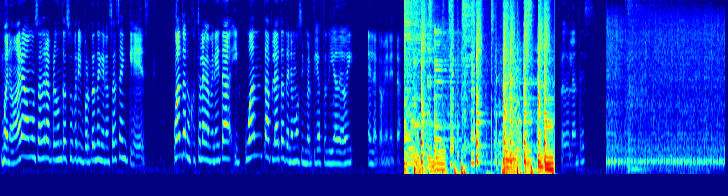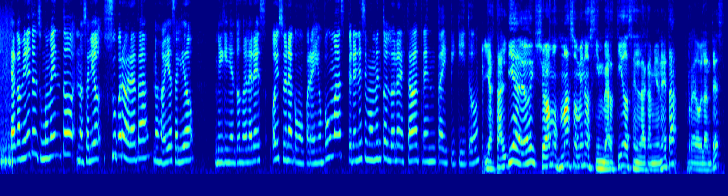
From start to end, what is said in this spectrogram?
Bueno, ahora vamos a otra pregunta súper importante que nos hacen que es ¿Cuánto nos costó la camioneta y cuánta plata tenemos invertida hasta el día de hoy en la camioneta? Redoblantes. La camioneta en su momento nos salió súper barata, nos había salido 1.500 dólares. Hoy suena como para ir un poco más, pero en ese momento el dólar estaba 30 y piquito. Y hasta el día de hoy llevamos más o menos invertidos en la camioneta, redoblantes,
